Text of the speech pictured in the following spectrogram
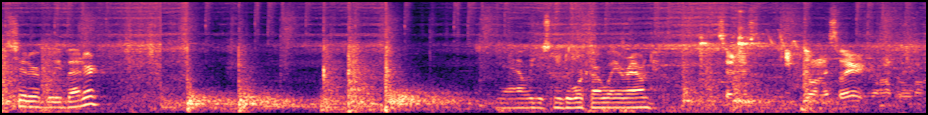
Considerably better. Yeah, we just need to work our way around. So just keep going this way, or do you want to go along?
